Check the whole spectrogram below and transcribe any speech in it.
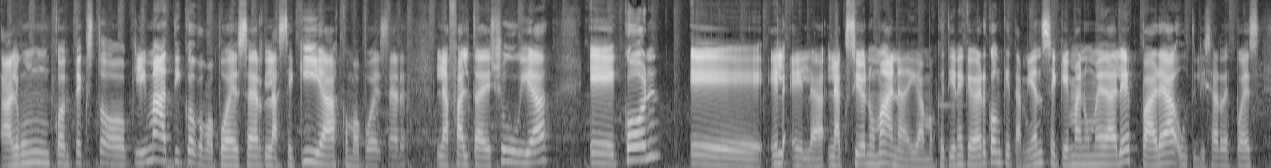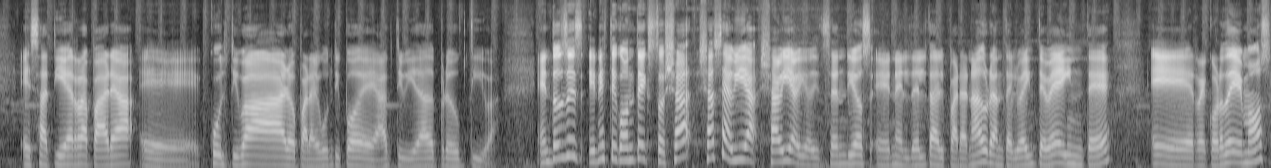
algún contexto climático, como puede ser las sequías, como puede ser la falta de lluvia, eh, con eh, el- la, acción humana, digamos, que tiene que ver con que también se queman humedales para utilizar después esa tierra para eh, cultivar o para algún tipo de actividad productiva. Entonces, en este contexto, ya, ya se había, ya había habido incendios en el delta del Paraná durante el 2020, eh, recordemos.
